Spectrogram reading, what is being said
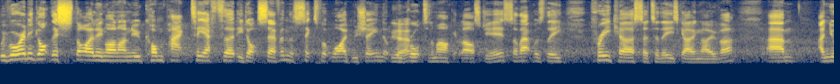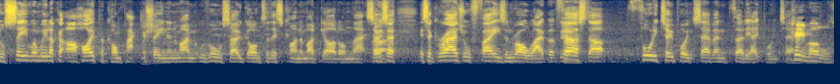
We've already got this styling on our new compact TF30.7, the six foot wide machine that we Yeah. brought to the market last year. So that was the precursor to these going over. Um, and you'll see when we look at our hyper compact machine in a moment, we've also gone to this kind of mudguard on that. So it's a it's a gradual phase and rollout. But Yeah. first up, 42.7, 38.10. Key models.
